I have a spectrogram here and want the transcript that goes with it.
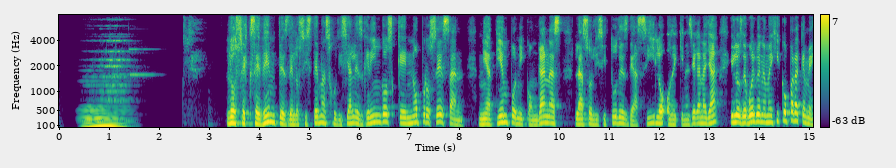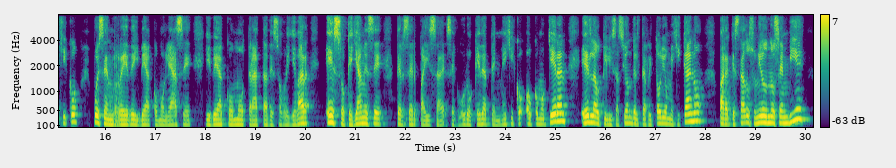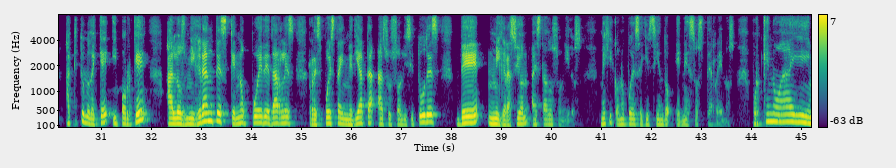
Los excedentes de los sistemas judiciales gringos que no procesan ni a tiempo ni con ganas las solicitudes de asilo o de quienes llegan allá y los devuelven a México para que México pues enrede y vea cómo le hace y vea cómo trata de sobrellevar eso que llámese tercer país seguro, quédate en México o como quieran, es la utilización del territorio mexicano para que Estados Unidos nos envíe a título de qué y por qué a los migrantes que no puede darles respuesta inmediata a sus solicitudes de migración a Estados Unidos. México no puede seguir siendo en esos terrenos. ¿Por qué no hay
